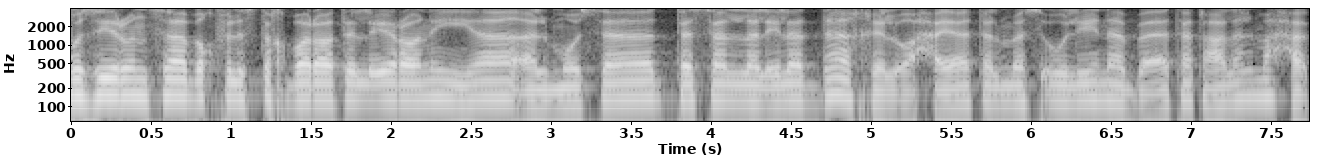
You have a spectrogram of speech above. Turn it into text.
وزير سابق في الاستخبارات الإيرانية الموساد تسلل إلى الداخل وحياة المسؤولين باتت على المحك.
